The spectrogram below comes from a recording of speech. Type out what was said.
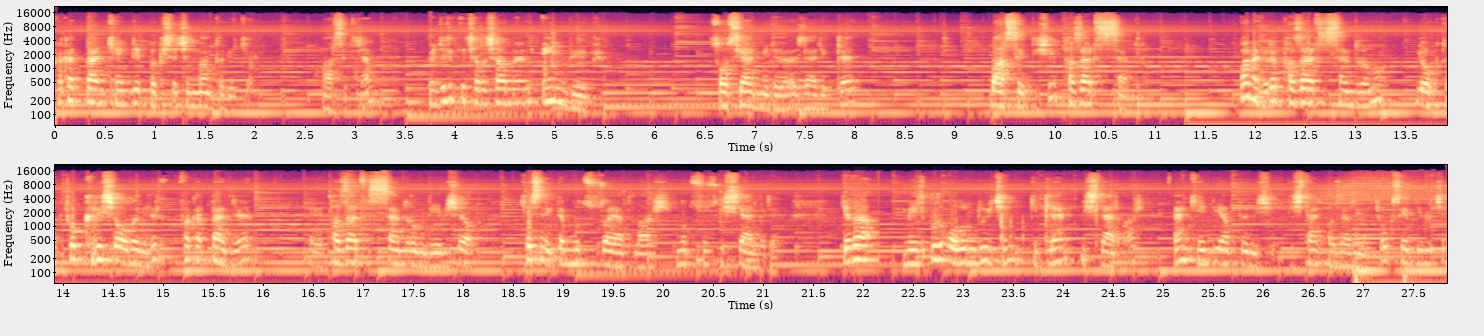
Fakat ben kendi bakış açımdan tabii ki bahsedeceğim. Öncelikle çalışanların en büyük sosyal medyada özellikle bahsettiği şey pazartesi sendromu. Bana göre pazartesi sendromu yoktur. Çok klişe olabilir fakat bence e, pazartesi sendromu diye bir şey yok. Kesinlikle mutsuz hayatlar, mutsuz iş yerleri ya da mecbur olunduğu için gidilen işler var. Ben kendi yaptığım işi, dijital pazarlamayı çok sevdiğim için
